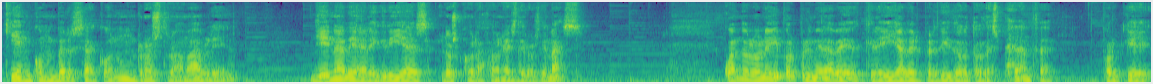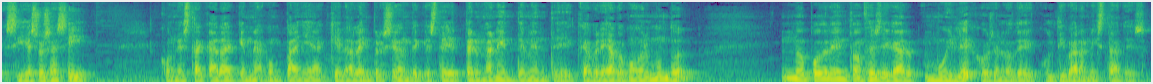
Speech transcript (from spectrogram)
quien conversa con un rostro amable, llena de alegrías los corazones de los demás. Cuando lo leí por primera vez creí haber perdido toda esperanza, porque si eso es así, con esta cara que me acompaña, que da la impresión de que esté permanentemente cabreado con el mundo, no podré entonces llegar muy lejos en lo de cultivar amistades,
